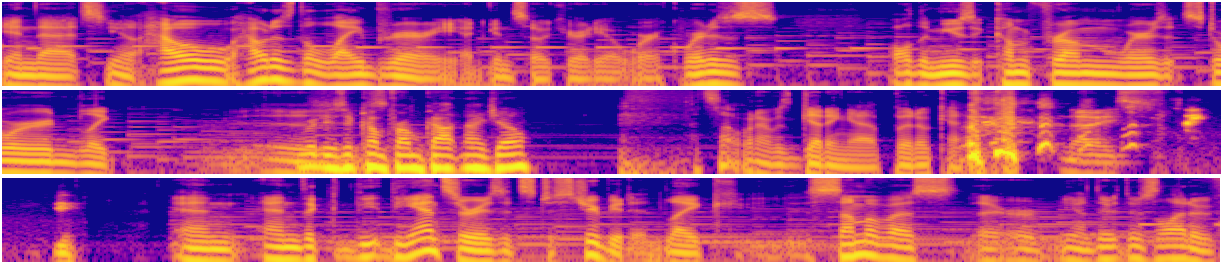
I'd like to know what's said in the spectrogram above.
In that, you know, how how does the library at Gensokyo Radio work? Where does all the music come from? Where is it stored? Like, uh, Where does it come from, Cotton Eye Joe? That's not what I was getting at, but okay. Nice. and and the, the the answer is it's distributed. Like some of us, or you know, there, there's a lot of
